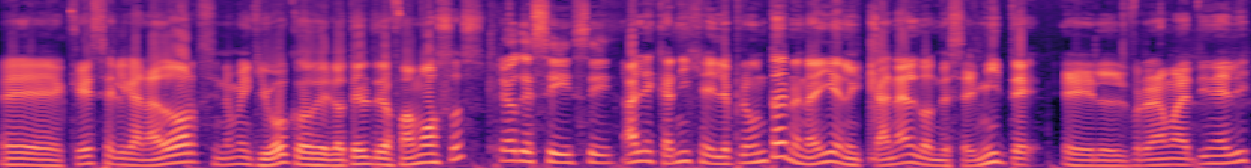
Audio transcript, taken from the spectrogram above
eh, que es el ganador, si no me equivoco, del Hotel de los Famosos. Creo que sí, sí. Alex Canija, y le preguntaron ahí en el canal donde se emite el programa de Tinelli,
